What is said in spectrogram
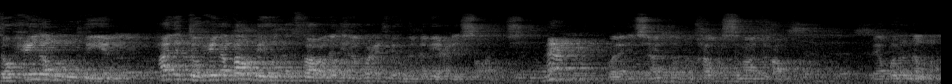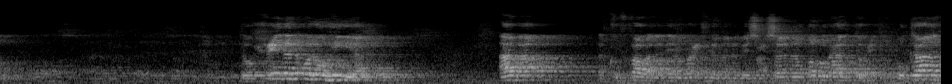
توحيد الربوبية هذا التوحيد أقر به الكفار الذين بعث بهم النبي عليه الصلاة والسلام. نعم. ولئن سألتم من خلق السماوات والأرض ليقولن الله. توحيد الألوهية. أبى الكفار الذين بعث بهم النبي صلى الله عليه وسلم يقروا بهذا التوحيد. وكانت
